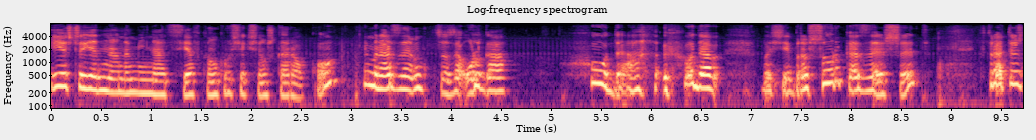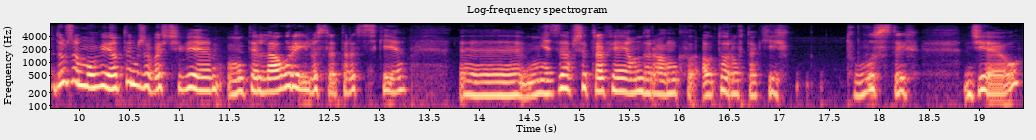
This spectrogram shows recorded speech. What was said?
I jeszcze jedna nominacja w konkursie Książka Roku. Tym razem, co za ulga, chuda, chuda właśnie broszurka, zeszyt, która też dużo mówi o tym, że właściwie te laury ilustratorskie e, nie zawsze trafiają do rąk autorów takich tłustych dzieł,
